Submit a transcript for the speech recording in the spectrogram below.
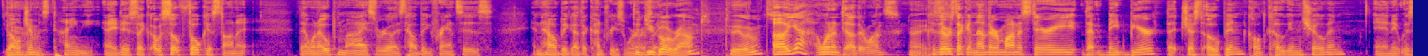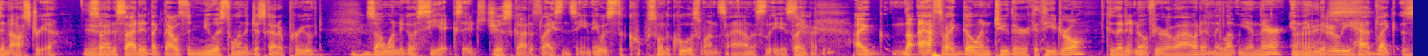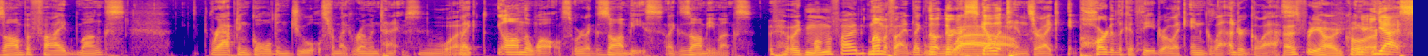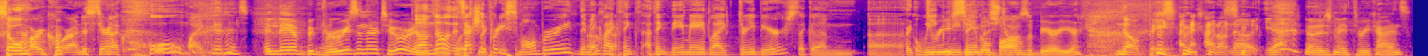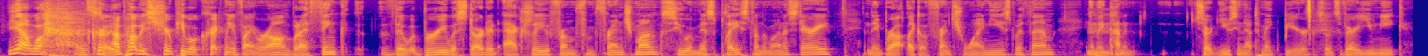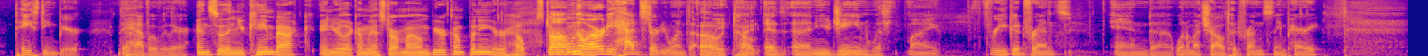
Belgium is tiny, and I just like I was so focused on it that when I opened my eyes, I realized how big France is and how big other countries were. Did you like, go around to the other ones? Uh, yeah, I went into other ones Nice. because there was like another monastery that made beer that just opened called Koningshoeven, and it was in Austria. So Yeah. Mm-hmm. I decided like that was the newest one that just got approved. So I wanted to go see it because it just got its licensing. It was the cool, one of the coolest ones. I honestly, it's like I asked if I could go into their cathedral because I didn't know if you were allowed, and they let me in there, and they literally had like zombified monks wrapped in gold and jewels from like Roman times, What? like on the walls were like zombies, like zombie monks. like mummified. mummified. Like no, their Wow. skeletons are like part of the cathedral, like in gla- under glass. That's pretty hardcore. yeah, it's so hardcore. I'm just staring like, oh my goodness. And they have big breweries in there too, or Um, no, it's places? actually a pretty small brewery. They make like Okay. think I think they made like three beers, like a um, uh, like a weak three single a bottles of beer a year. No, ba- I, I don't know. Yeah, no, they just made three kinds. yeah. Well, I'm probably sure people will correct me if I'm wrong, but I think the brewery was started actually from from French monks who were misplaced from the monastery, and they brought like a French wine yeast with them, and Mm-hmm. they kind of started using that to make beer. So it's a very unique tasting beer they have over there. And so then you came back and you're like, I'm going to start my own beer company or help start Um, one. no, or- I already had started one at that Oh, point called uh, in Eugene with my three good friends and uh, one of my childhood friends named Perry.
